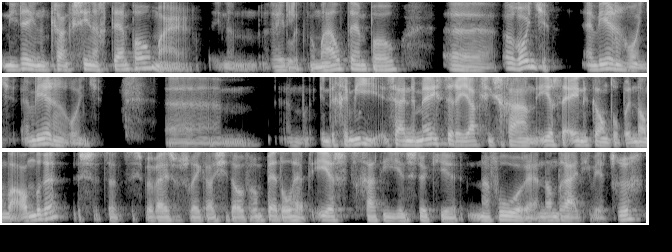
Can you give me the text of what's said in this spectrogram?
niet in een krankzinnig tempo, maar in een redelijk normaal tempo, uh, een rondje. En weer een rondje. En weer een rondje. Uh, in de chemie zijn de meeste reacties gaan eerst de ene kant op en dan de andere. Dus dat is bij wijze van spreken, als je het over een pedal hebt, eerst gaat hij een stukje naar voren en dan draait hij weer terug.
